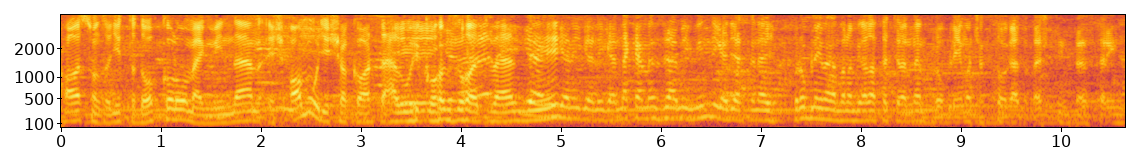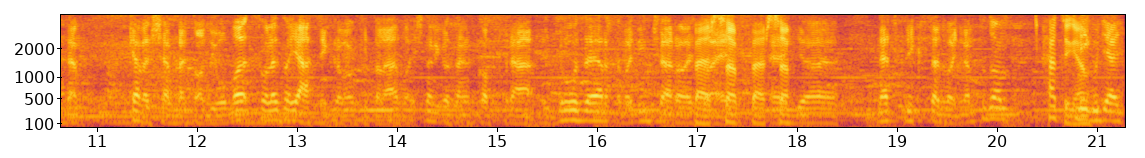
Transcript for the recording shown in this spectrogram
ha azt mondtad, hogy itt a dokkoló, meg minden, és amúgy is akartál új konzolt venni, Igen, igen, igen, igen. Nekem ezzel még mindig egyetlen egy problémám van, ami alapvetően nem probléma, csak szolgáltatás szinten szerintem kevesebbet ad jóval. Szóval ez a játékra van kitalálva, és nem igazán kapsz rá egy browsert, vagy nincsen rajta Persze, egy, persze. egy Netflixed, vagy nem tudom. hát igen. Még ugye egy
